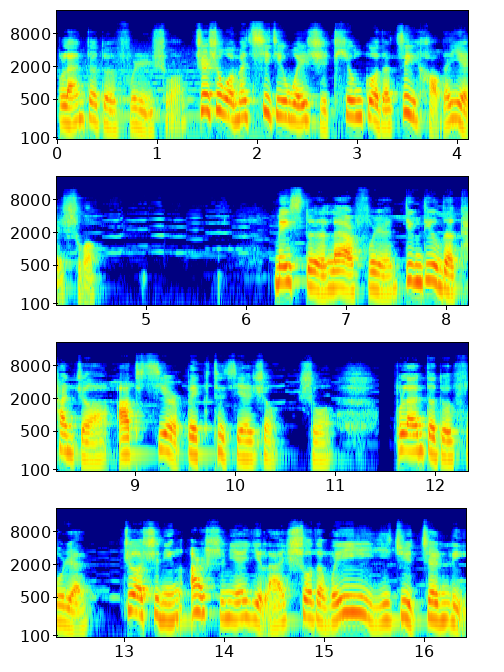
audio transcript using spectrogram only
布兰德顿夫人说：“这是我们迄今为止听过的最好的演说。”梅斯顿·莱尔夫人定定地看着阿特希尔·贝克特先生说：“布兰德顿夫人，这是您二十年以来说的唯一一句真理。”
